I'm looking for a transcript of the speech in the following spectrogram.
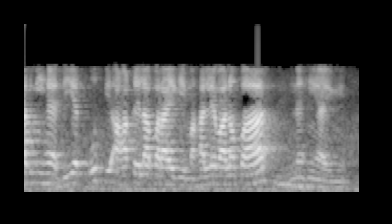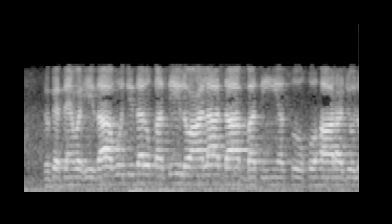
آدمی ہے، دیت اس کی عاقلہ پر آئے گی، محلے والوں پر نہیں آئے گی۔ تو کہتے ہیں وہ ادا وجد القتیل اعلیٰ دابتی رجل۔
